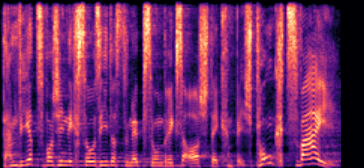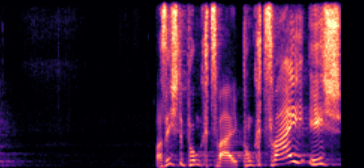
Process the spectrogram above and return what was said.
dann wird es wahrscheinlich so sein, dass du nicht besonders ansteckend bist. Punkt zwei. Was ist der Punkt zwei? Punkt zwei ist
